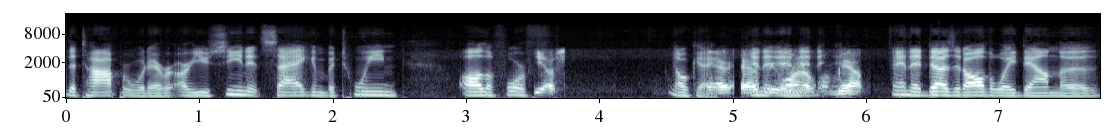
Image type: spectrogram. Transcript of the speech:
the top or whatever? Are you seeing it sagging between All the four. Yes. Okay. E- and every it, one and of it- them, yep. And it does it all the way down the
